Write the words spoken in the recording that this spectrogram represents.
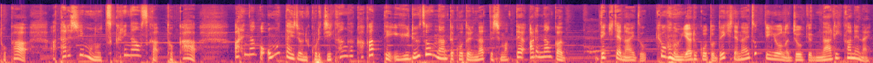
とか、新しいものを作り直すかとか、あれなんか思った以上にこれ時間がかかっているぞなんてことになってしまって、あれなんかできてないぞ今日のやることできてないぞっていうような状況になりかねない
